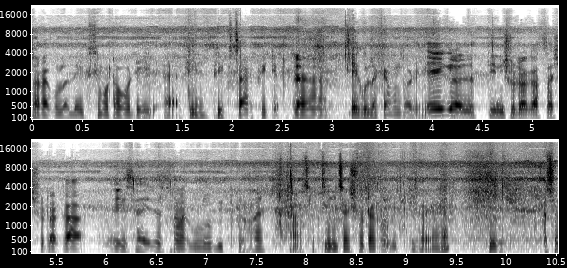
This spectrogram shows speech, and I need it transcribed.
চারাগুলো দেখছি মোটামুটি তিন ফিট চার ফিটে হ্যাঁ এগুলো কেমন দরে এইগুলো তিনশো টাকা চারশো টাকা এই সাইজের চারাগুলো বিক্রি হয়। আচ্ছা তিন চারশো টাকা বিক্রি হয় হ্যাঁ? আচ্ছা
